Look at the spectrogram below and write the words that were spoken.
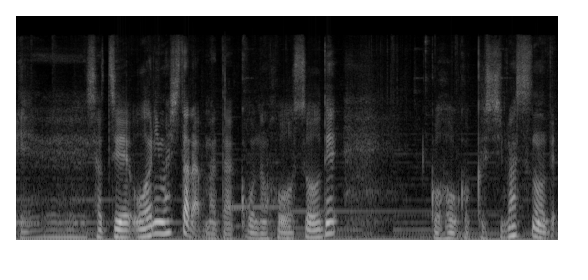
えー、撮影終わりましたらまたこの放送でご報告しますので、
